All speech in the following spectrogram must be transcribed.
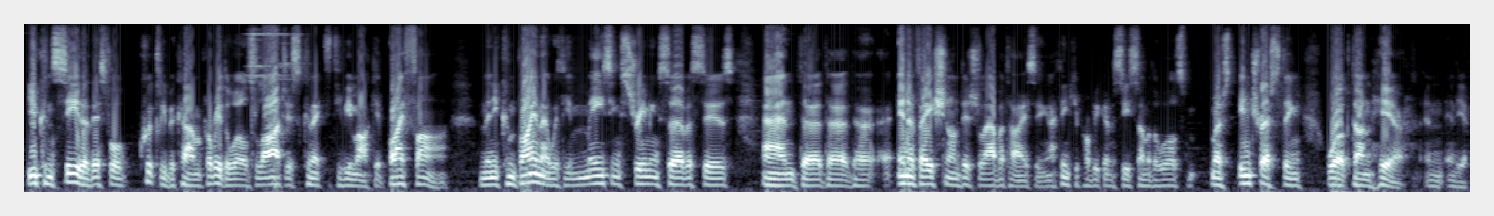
you can see that this will quickly become probably the world's largest connected TV market by far. And then you combine that with the amazing streaming services and the, the, the innovation on digital advertising. I think you're probably going to see some of the world's most interesting work done here in India.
